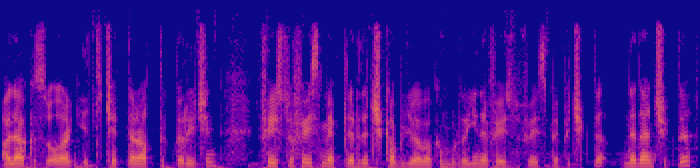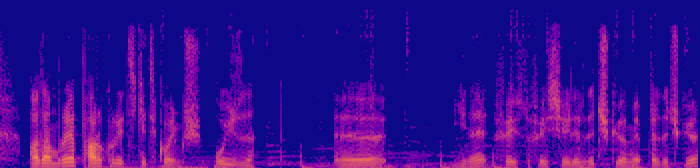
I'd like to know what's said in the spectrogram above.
alakasız olarak etiketler attıkları için face to face mapleri de çıkabiliyor. Bakın burada yine face to face map'i çıktı. Neden çıktı? Adam buraya parkur etiketi koymuş. O yüzden. Ee, yine face to face şeyleri de çıkıyor, mapleri de çıkıyor.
